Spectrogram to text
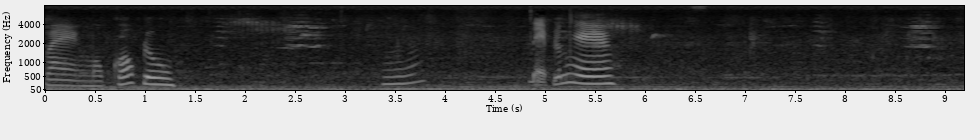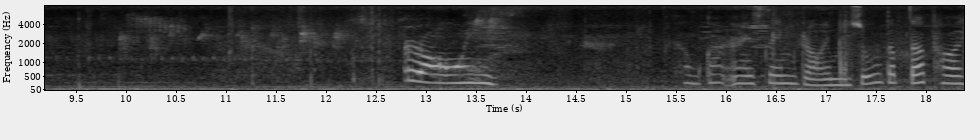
vàng một cốt luôn. Ừ. Đẹp lắm nha. Rồi. Không có ai xem rồi mình xuống tấp tấp thôi.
